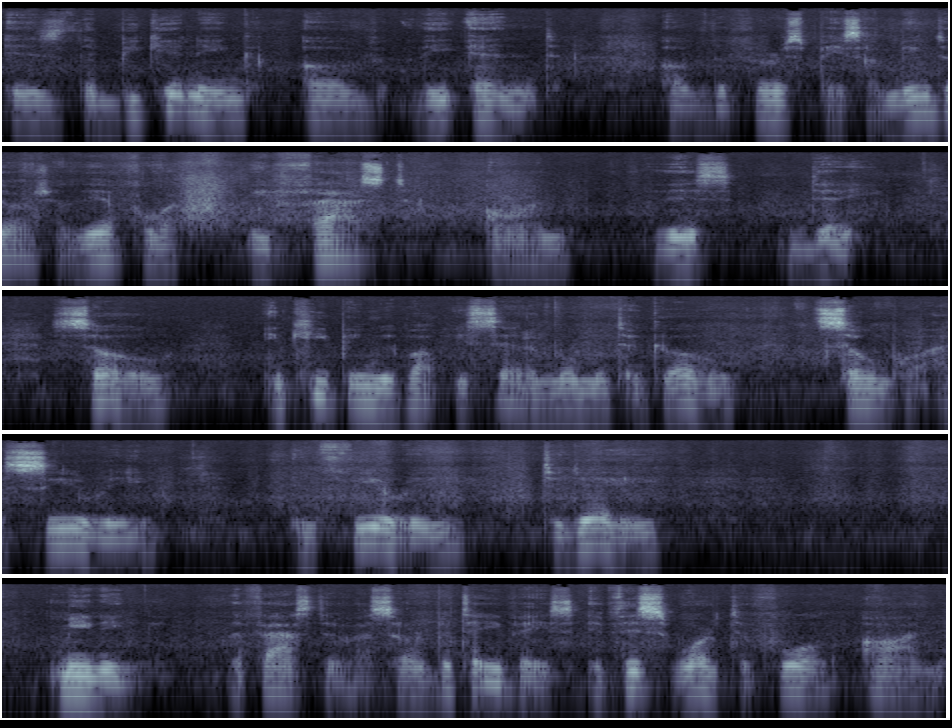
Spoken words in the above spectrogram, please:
is the beginning of the end of the first Beis Hamikdash, and therefore we fast on this day. So, in keeping with what we said a moment ago, Tzom Asiri, in theory, today, meaning the fast of Asar B'Teves, if this were to fall on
